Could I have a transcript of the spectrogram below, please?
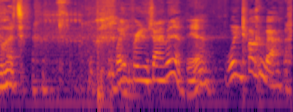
What? Waiting for you to chime in. Yeah. What are you talking about?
